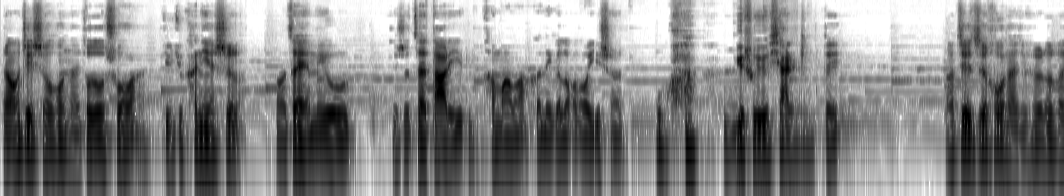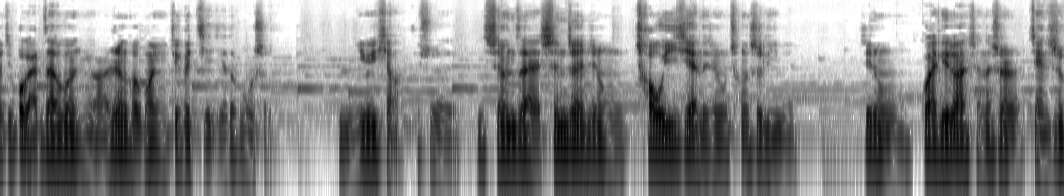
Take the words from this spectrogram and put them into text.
然后这时候呢，多多说完就去看电视了，然后再也没有就是再搭理他妈妈和那个姥姥一声。哇，越说越吓人。对。然后这之后呢，就是乐乐就不敢再问女儿任何关于这个姐姐的故事了。嗯，因为想就是你生在深圳这种超一线的这种城市里面。这种怪力乱神的事儿，简直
